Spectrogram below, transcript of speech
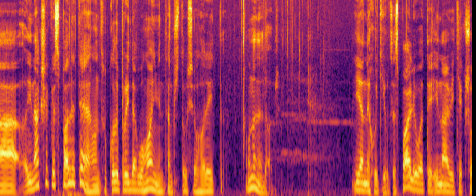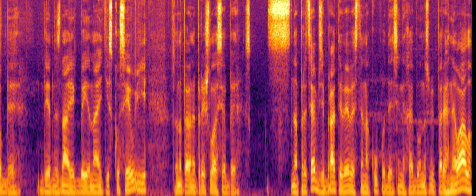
а інакше як ви спалите, он, коли пройде вогонь, він там що все горить, то воно не добре. Я не хотів це спалювати, і навіть якщо б, я не знаю, якби я навіть і скосив її, то напевне прийшлося с- на прицеп зібрати, вивезти на купу десь, і нехай би воно собі перегнивало,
